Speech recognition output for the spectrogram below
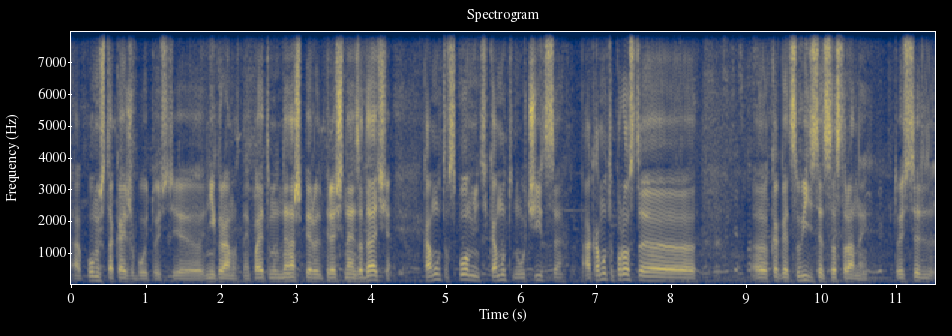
а помощь такая же будет, то есть э, неграмотная. Поэтому наша первая первичная задача кому-то вспомнить, кому-то научиться, а кому-то просто, э, как говорится, увидеть это со стороны. То есть э,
